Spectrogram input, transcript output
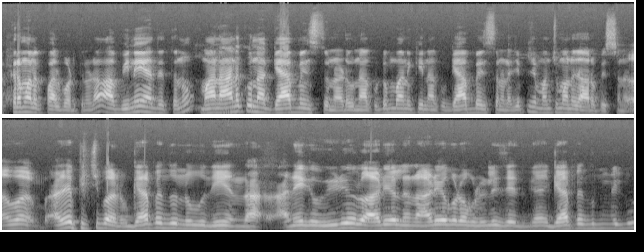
అక్రమాలకు పాల్పడుతున్నాడు ఆ వినయ్ అతను మా నాన్నకు నాకు గ్యాప్ పెంచుతున్నాడు నా కుటుంబానికి నాకు గ్యాప్ పెంచుతున్నాడు అని చెప్పి మంచు మనోజ్ ఆరోపిస్తున్నాడు. అదే పిచ్చిపాడు గ్యాప్ ఎందుకు నువ్వు? నీ అనేక వీడియోలు ఆడియోలు నేను ఆడియో కూడా ఒకటి రిలీజ్ అయింది. గ్యాప్ ఎందుకు నీకు?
